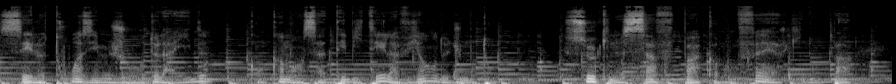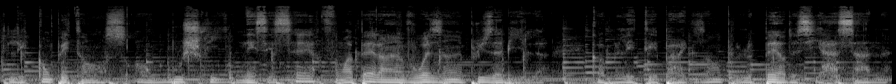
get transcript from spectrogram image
C'est le troisième jour de l'Aïd qu'on commence à débiter la viande du mouton. Ceux qui ne savent pas comment faire, qui n'ont pas les compétences en boucherie nécessaires, font appel à un voisin plus habile, comme l'était par exemple le père de Si Hassan,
